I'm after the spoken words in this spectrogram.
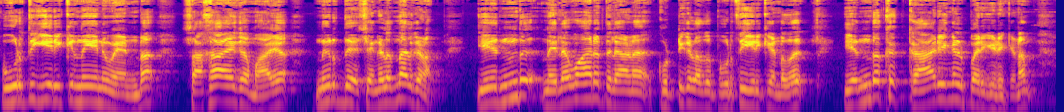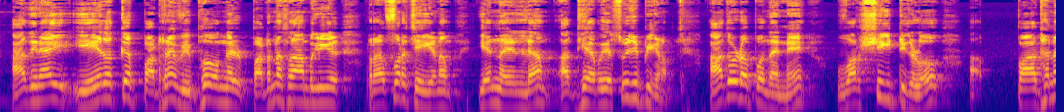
പൂർത്തീകരിക്കുന്നതിന് വേണ്ട സഹായകമായ നിർദ്ദേശങ്ങൾ നൽകണം. എന്ത് നിലവാരത്തിലാണ് കുട്ടികൾ അത് പൂർത്തീകരിക്കേണ്ടത്? എന്തൊക്കെ കാര്യങ്ങൾ പരിഗണിക്കണം? അതിനായി ഏതൊക്കെ പഠന വിഭവങ്ങൾ പഠന സാമഗ്രികൾ റെഫർ ചെയ്യണം എന്നെല്ലാം അധ്യാപകർ സൂചിപ്പിക്കണം. അതോടൊപ്പം തന്നെ വർഷീറ്റുകളോ പഠന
